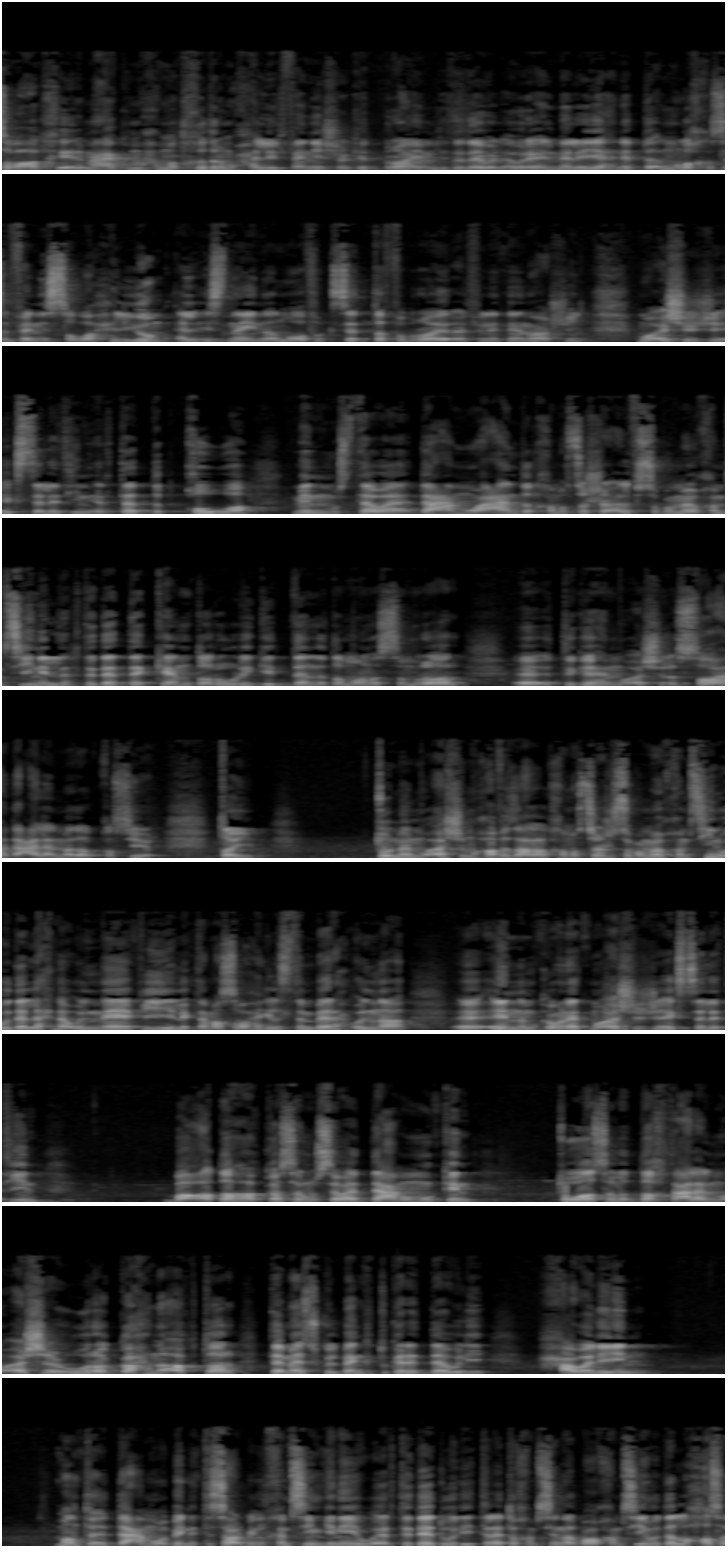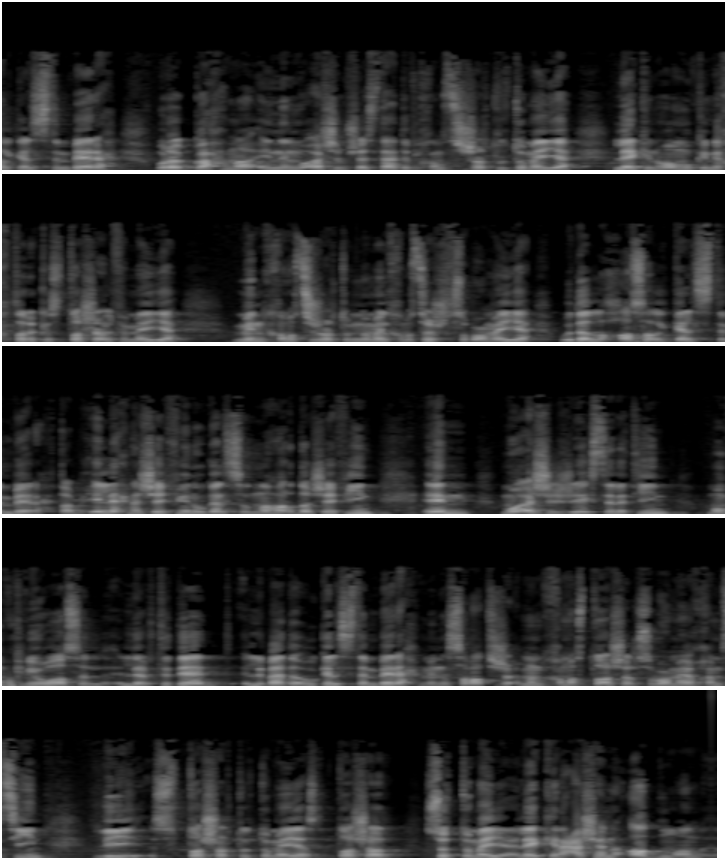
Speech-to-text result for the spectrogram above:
صباح الخير معاكم محمد خضر محلل فني شركة برايم لتداول الأوراق المالية. هنبدأ الملخص الفني الصباحي اليوم الاثنين الموافق 6 فبراير 2022 مؤشر EGX 30 ارتد بقوة من مستوى دعمه عند ال 15750 الارتداد ده كان ضروري جدا لضمان استمرار آه، اتجاه المؤشر الصاعد على المدى القصير. طيب طول ما المؤشر محافظ على ال 15750 وده اللي إحنا قلناه في الاجتماع الصباحي جلسة امبارح قلنا آه، إن مكونات مؤشر EGX 30 بعضها كسر مستويات دعم وممكن تواصل الضغط على المؤشر ورجحنا أكتر تماسك البنك التجاري الدولي حوالين منطقة دعم ما بين ال 49 ل 50 جنيه وارتداده ل 53 54 وده اللي حصل جلسة امبارح. ورجحنا إن المؤشر مش هيستهدف ال 15 300 لكن هو ممكن يخترق 16100 من 15 800 ل 15 700 وده اللي حصل جلسة امبارح. طب إيه اللي إحنا شايفينه جلسة النهارده؟ شايفين إن مؤشر EGX 30 ممكن يواصل الارتداد اللي بدأوا جلسة امبارح من 17 من 15 750 ل 16 300 16 600 لكن عشان أضمن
